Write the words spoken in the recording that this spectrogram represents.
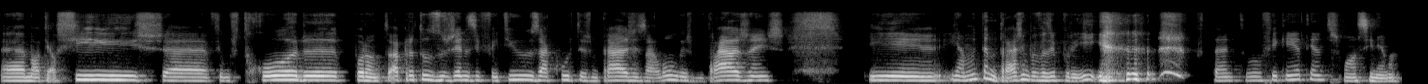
uh, Motel X, uh, filmes de terror, pronto, há para todos os géneros e feitios, há curtas-metragens, há longas-metragens e, e há muita metragem para fazer por aí, portanto fiquem atentos, vão ao cinema.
